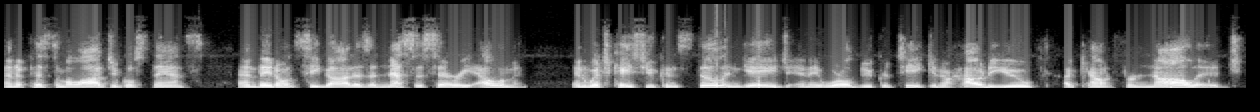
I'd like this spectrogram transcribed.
an epistemological stance, and they don't see God as a necessary element. In which case, you can still engage in a worldview critique. You know, how do you account for knowledge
